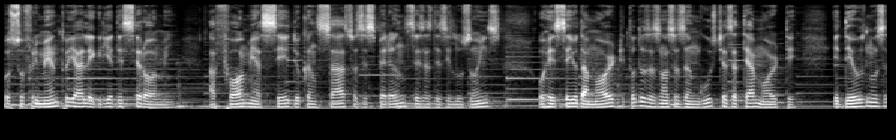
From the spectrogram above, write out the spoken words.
o sofrimento e a alegria de ser homem, a fome, a sede, o cansaço, as esperanças, as desilusões, o receio da morte, todas as nossas angústias até a morte, e deu-nos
